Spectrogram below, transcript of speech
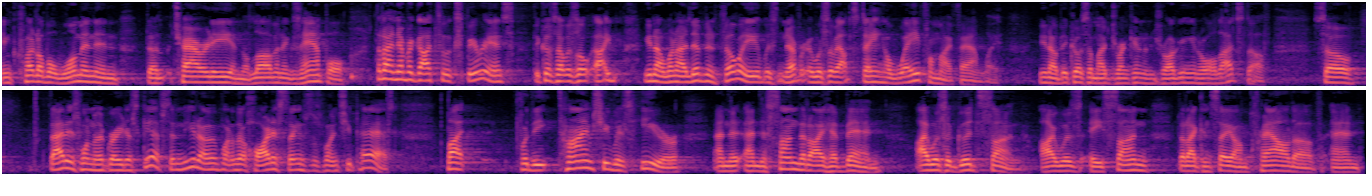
incredible woman and the charity and the love and example that I never got to experience because I was, I, you know, when I lived in Philly, it was never, it was about staying away from my family, you know, because of my drinking and drugging and all that stuff. So that is one of the greatest gifts. And, you know, one of the hardest things was when she passed. But for the time she was here and the, and the son that I have been, I was a good son. I was a son that I can say I'm proud of. And,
